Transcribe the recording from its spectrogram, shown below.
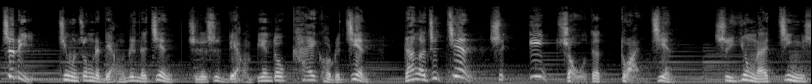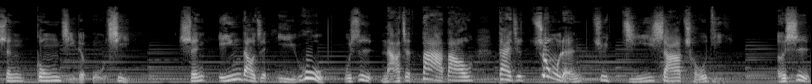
这里经文中的两刃的剑，指的是两边都开口的剑。然而，这剑是一肘的短剑，是用来近身攻击的武器。神引导着以户，不是拿着大刀带着众人去击杀仇敌，而是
